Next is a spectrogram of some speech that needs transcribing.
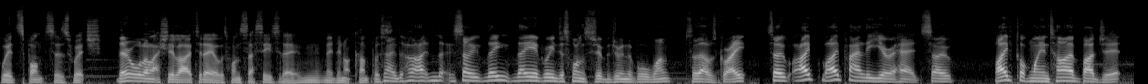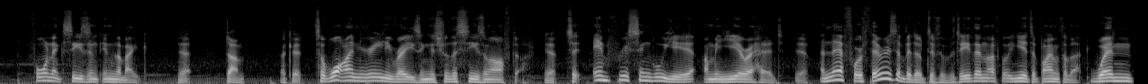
with sponsors, which they're all actually alive today, all the sponsors I see today, maybe not Compass. No, uh, so they, they agreed to sponsorship during the bull run, so that was great. So I, I planned a year ahead. So I've got my entire budget for next season in the bank. Yeah. Done. Okay. So what I'm really raising is for the season after. Yeah. So every single year, I'm a year ahead. Yeah. And therefore, if there is a bit of difficulty, then I've got a year to plan for that. When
